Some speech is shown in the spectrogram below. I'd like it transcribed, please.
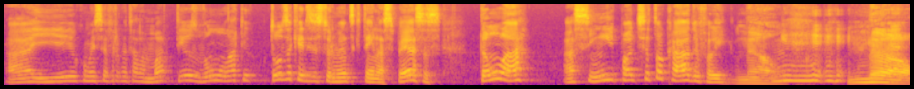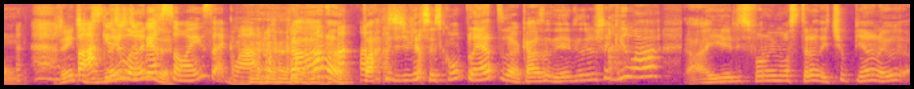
Aí eu comecei a frequentar ela, Matheus, vamos lá, tem todos aqueles instrumentos que tem nas peças estão lá assim e pode ser tocado. Eu falei, não, não. Gente, Parque de diversões, é claro. Cara, parque de diversões completo na casa deles. Eu cheguei lá. Aí eles foram me mostrando, aí tinha o piano, aí eu,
